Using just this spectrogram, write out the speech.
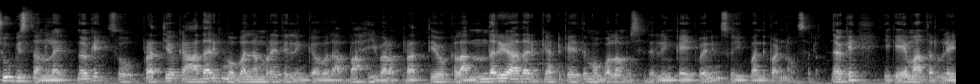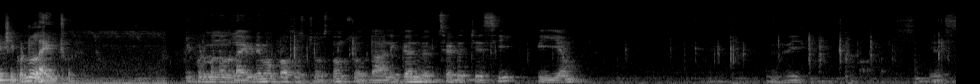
చూపిస్తాను లైవ్. ఓకే సో ప్రతి ఒక్క ఆధార్కి మొబైల్ నెంబర్ అయితే లింక్ అవ్వాలి. అబ్బా ఇవాళ ప్రతి ఒక్కరు అందరి ఆధార్ కార్డ్కి అయితే మొబైల్ నెంబర్స్ అయితే లింక్ అయిపోయినాయి. సో ఇబ్బంది పడిన అవసరం ఓకే ఇక ఏమాత్రం లేట్ చేయకుండా లైవ్ చూడండి. ఇప్పుడు మనం లైవ్ డెమో ప్రాసెస్ చూస్తాం సో దానికి కానీ వెబ్సైట్ వచ్చేసి పిఎం ఎస్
